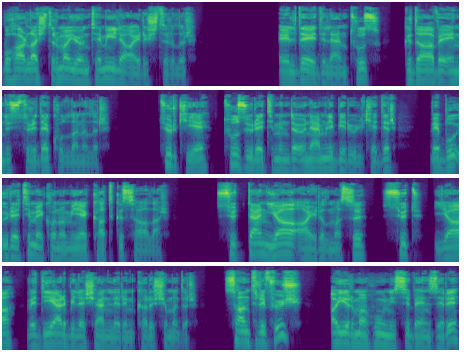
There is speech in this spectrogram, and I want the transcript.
buharlaştırma yöntemiyle ayrıştırılır. Elde edilen tuz, gıda ve endüstride kullanılır. Türkiye, tuz üretiminde önemli bir ülkedir ve bu üretim ekonomiye katkı sağlar. Sütten yağ ayrılması, süt, yağ ve diğer bileşenlerin karışımıdır. Santrifüj, ayırma hunisi benzeri,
